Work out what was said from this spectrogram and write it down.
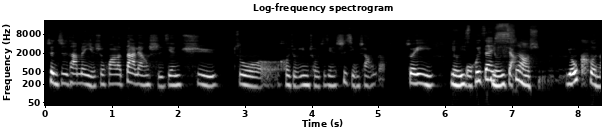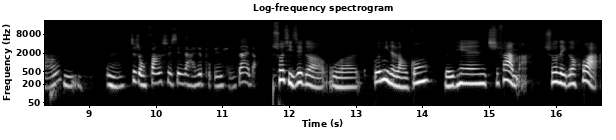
甚至他们也是花了大量时间去做喝酒应酬这件事情上的。所以有一我会在想，有可能，嗯。嗯，这种方式现在还是普遍存在的。说起这个，我闺蜜的老公有一天吃饭嘛，说的一个话，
